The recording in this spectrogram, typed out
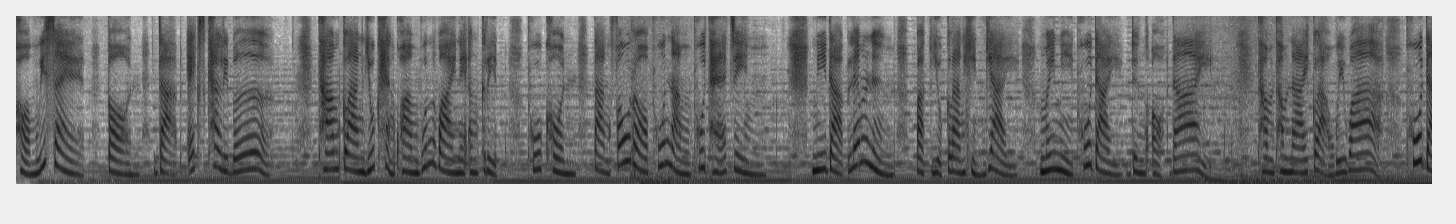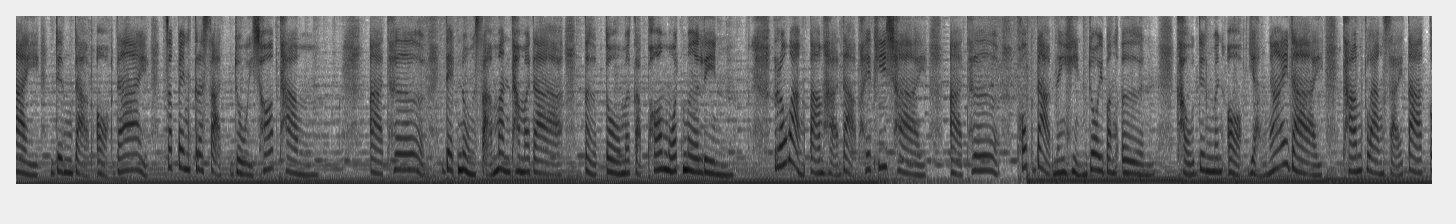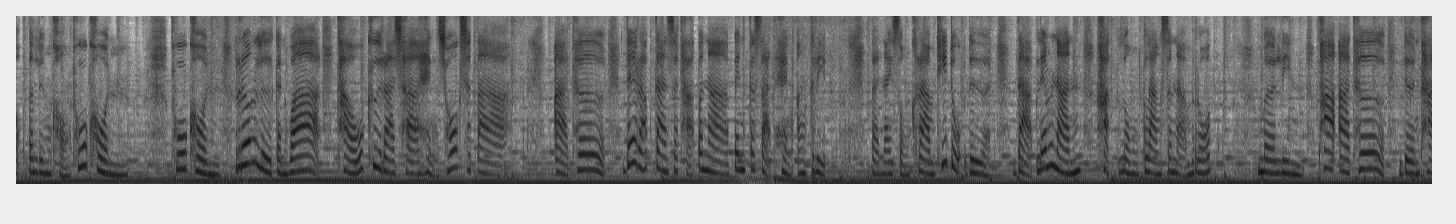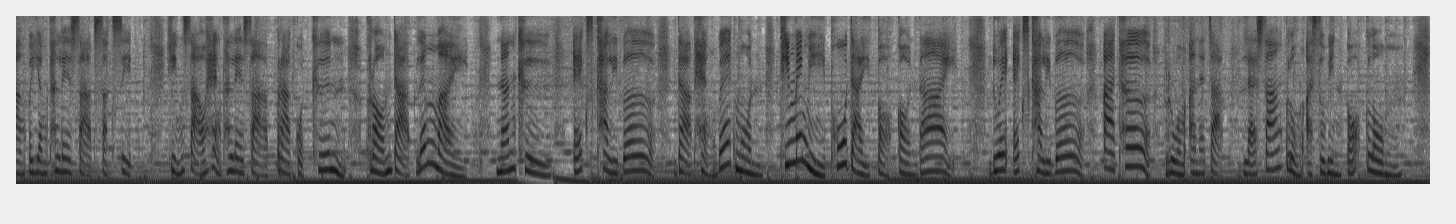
ของวิเศษ ตอนดาบ Excalibur ท่ามกลางยุคแห่งความวุ่นวายในอังกฤษ ผู้คนต่างเฝ้ารอผู้นำผู้แท้จริง มีดาบเล่มหนึ่ง ปักอยู่กลางหินใหญ่ ไม่มีผู้ใดดึงออกได้ทำทำนายกล่าวไว้ว่า ผู้ใดดึงดาบออกได้ จะเป็นกษัตริย์โดยชอบธรรมอาเธอร์ เด็กหนุ่มสามัญธรรมดา เติบโตมากับพ่อมดเมอร์ลิน ระหว่างตามหาดาบให้พี่ชาย อาเธอร์พบดาบในหินโดยบังเอิญ เขาดึงมันออกอย่างง่ายดาย ท่ามกลางสายตากกตะลึงของผู้คน ผู้คนเริ่มลือกันว่า เขาคือราชาแห่งโชคชะตา อาเธอร์ ได้รับการสถาปนาเป็นกษัตริย์แห่งอังกฤษ แต่ในสงครามที่ดุเดือด ดาบเล่มนั้นหักลงกลางสนามรบ เมอร์ลิน พาอาเธอร์ เดินทางไปยังทะเลสาบศักดิ์สิทธิ์ หญิงสาวแห่งทะเลสาบปรากฏขึ้น พร้อมดาบเล่มใหม่ นั่นคือ Excalibur ดาบแห่งเวทมนต์ที่ไม่มีผู้ใดต่อกรได้ ด้วย Excalibur อาเธอร์รวมอาณาจักร และสร้างกลุ่มอัศวินโต๊ะกลม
